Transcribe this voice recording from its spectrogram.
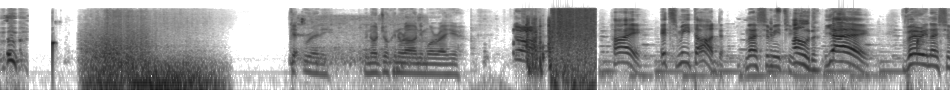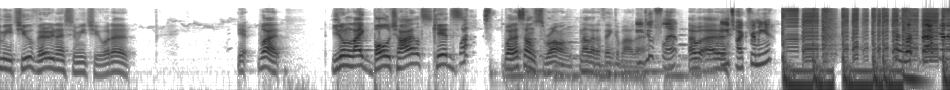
not joking around anymore right here. Hi, it's me, Todd. Nice to meet you. Toad. Yay! Very nice to meet you. Very nice to meet you. What a. Yeah, what? You don't like bowl childs? Kids? What? Well, that sounds wrong now that I think about that. you do flip? I uh, Can you twerk for me? Look back at it.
